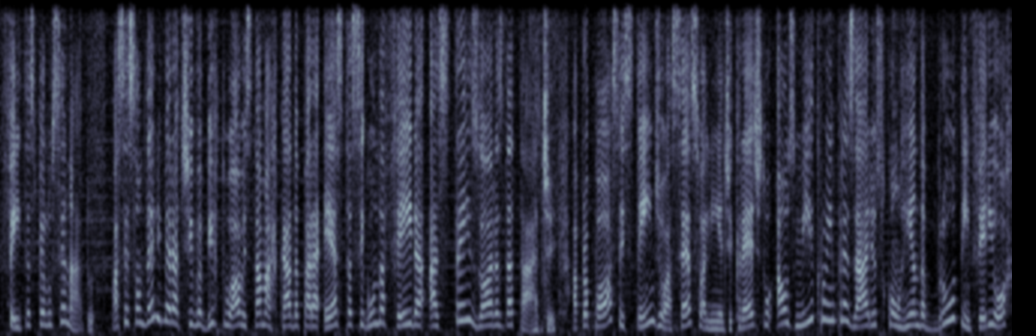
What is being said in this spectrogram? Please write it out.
feitas pelo Senado. A sessão deliberativa virtual está marcada para esta segunda-feira, às três horas da tarde. A proposta estende o acesso à linha de crédito aos microempresários com renda bruta inferior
